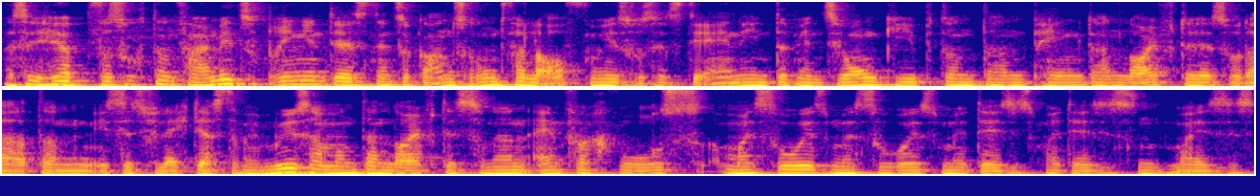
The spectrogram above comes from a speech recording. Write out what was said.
Also ich habe versucht, einen Fall mitzubringen, der jetzt nicht so ganz rund verlaufen ist, wo es jetzt die eine Intervention gibt und dann peng, dann läuft es oder dann ist es vielleicht erst einmal mühsam und dann läuft es, sondern einfach, wo es mal so ist, mal so ist, mal das ist, mal das ist und mal ist es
